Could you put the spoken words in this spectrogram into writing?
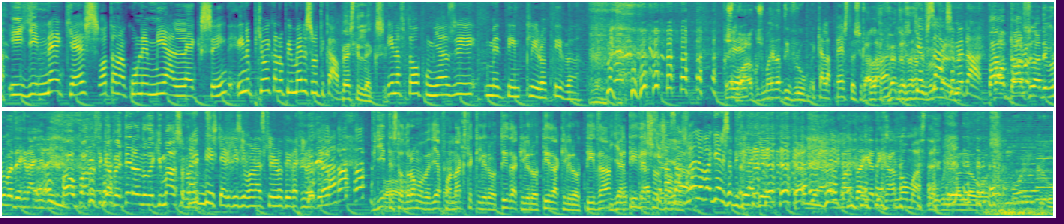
Οι γυναίκες, όταν ακούνε μία λέξη, είναι πιο ικανοποιημένες ερωτικά. Πες τη λέξη. Είναι αυτό που μοιάζει με την κληροτίδα. Στο άκουσμα ή να τη βρούμε; Ε, Καλά, πες το εσύ Καλά, πρώτα. φέτος να Και τη βρούμε. ψάξε μετά. Πάω Φαντάσου πάνω- να τη βρούμε τι έχει να γίνει. Πάω πάνω στην καφετέρια να το δοκιμάσω. να Μην δω. μπει και αρχίσεις και φωνάζει κληροτίδα, κληροτίδα. Βγείτε στον δρόμο, παιδιά, φωνάξτε κληροτίδα, κληροτίδα, κληροτίδα. Γιατί δεν κάτσε και θα σώζω. σας βγάλει ο Βαγγέλης από τη φυλακή. Κάτι άλματα γιατί χανόμαστε που λέει ο λόγο.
